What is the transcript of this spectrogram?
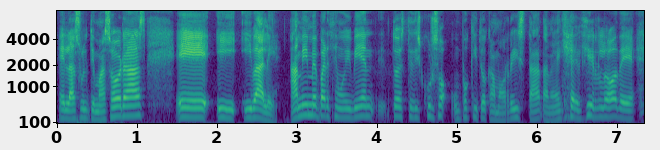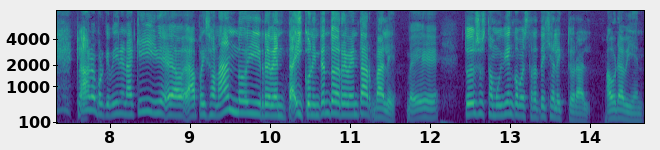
en las últimas horas eh, y, y, vale, a mí me parece muy bien todo este discurso un poquito camorrista, también hay que decirlo, de claro, porque vienen aquí eh, apaisonando y, reventa, y con intento de reventar, vale, todo eso está muy bien como estrategia electoral. Ahora bien,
